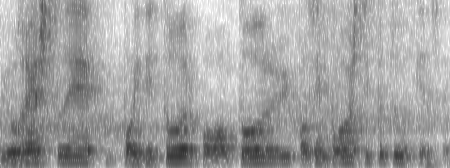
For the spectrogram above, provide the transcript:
E o resto é para o editor, para o autor e para os impostos e para tudo. Quer dizer,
